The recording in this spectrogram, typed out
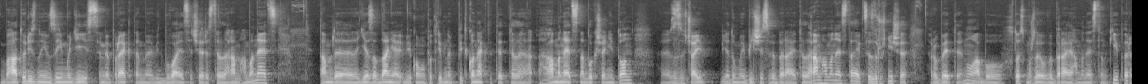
багато різної взаємодії з цими проектами відбувається через телеграм-гаманець. Там, де є завдання, в якому потрібно підконектити телегаманець на блокчейні Тон. Е, Зазвичай, я думаю, більшість вибирає телеграм-гаманець, так як це зручніше робити. Ну або хтось, можливо, вибирає гаманець TonKeeper.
